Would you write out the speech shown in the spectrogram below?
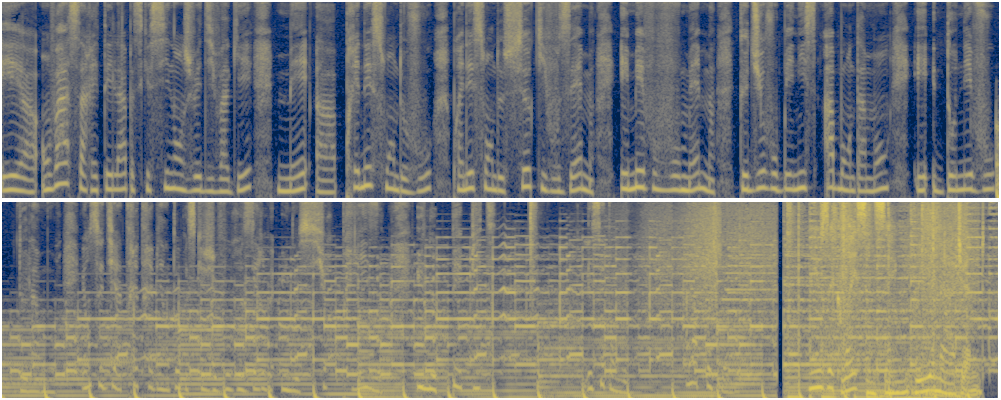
Et euh, on va s'arrêter là parce que sinon je vais divaguer. Mais prenez soin de vous, prenez soin de ceux qui vous aiment, aimez-vous vous-même, que Dieu vous bénisse abondamment et donnez-vous de l'amour. Et on se dit à très très bientôt parce que je vous réserve une surprise une pépite. Laissez tomber. À la prochaine. Music licensing reimagined.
